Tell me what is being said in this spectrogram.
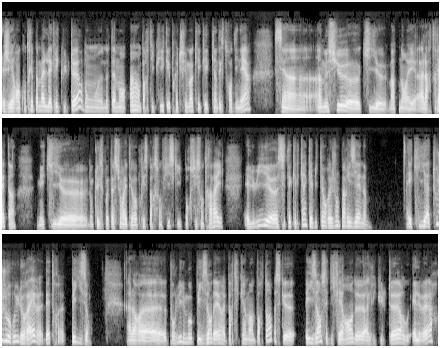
j'ai rencontré pas mal d'agriculteurs, dont notamment un en particulier qui est près de chez moi, qui est quelqu'un d'extraordinaire. C'est un, monsieur qui maintenant est à la retraite, hein, mais qui donc l'exploitation a été reprise par son fils, qui poursuit son travail. Et lui, c'était quelqu'un qui habitait en région parisienne et qui a toujours eu le rêve d'être paysan. Alors euh, pour lui, le mot paysan d'ailleurs est particulièrement important parce que paysan c'est différent de agriculteur ou éleveur.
